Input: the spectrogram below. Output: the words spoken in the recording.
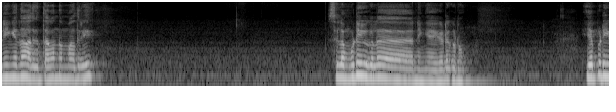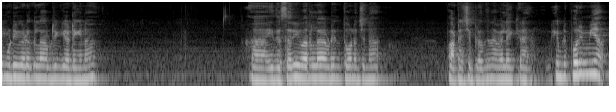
நீங்கள் தான் அதுக்கு தகுந்த மாதிரி சில முடிவுகளை நீங்கள் எடுக்கணும். எப்படி முடிவு எடுக்கலாம் அப்படின்னு கேட்டிங்கன்னா இது சரி வரல அப்படின்னு தோணுச்சுன்னா பார்ட்னர்ஷிப்பில் வந்து நான் விளைவிக்கிறேன் இப்படி பொறுமையாக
